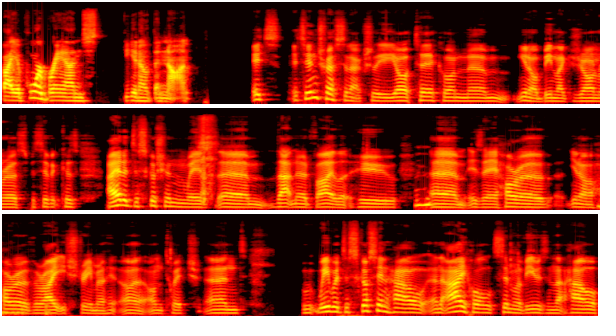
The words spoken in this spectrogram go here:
by a poor brand, you know, than not. It's it's interesting actually your take on um you know being like genre specific because I had a discussion with um, that nerd Violet, who mm-hmm. um, is a horror, you know, horror variety streamer uh, on Twitch, and we were discussing how, and I hold similar views in that how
